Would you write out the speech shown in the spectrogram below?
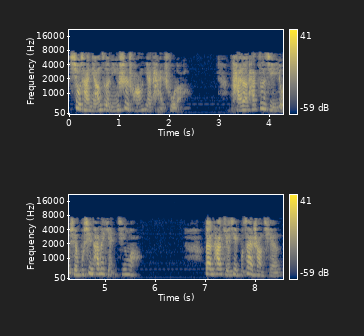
秀才娘子的凝视床也抬出了，抬得他自己有些不信他的眼睛了。但他决计不再上前，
